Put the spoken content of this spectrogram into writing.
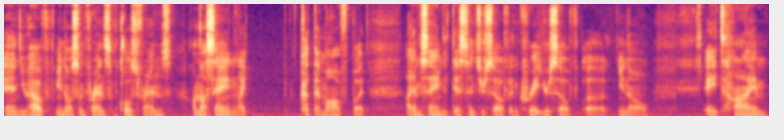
and you have, you know, some friends, some close friends, I'm not saying like cut them off, but I am saying to distance yourself and create yourself, uh, you know, a time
